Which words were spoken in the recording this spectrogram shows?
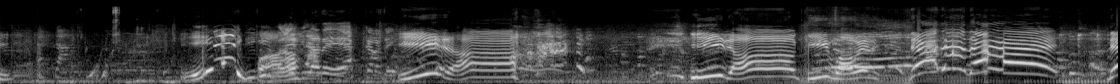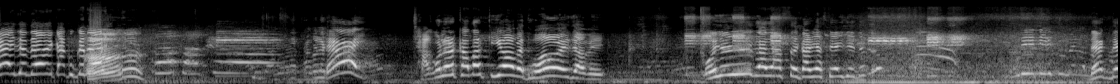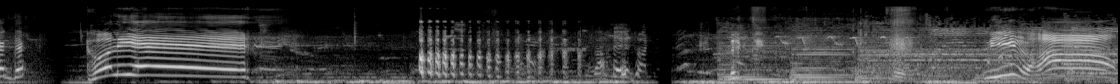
ইরা ইরা কি ভাবে। দে দে দে। দে দে কাকুকে দে। এই ছাগলের খাবার কি হবে? ধোয়া হয়ে যাবে। ওই যে দাদা আসছে গাড়ি আসছে এই যে দেখ। দেখ দেখ দেখ হোলি এ! দেখ, দেখ। ই রাম,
